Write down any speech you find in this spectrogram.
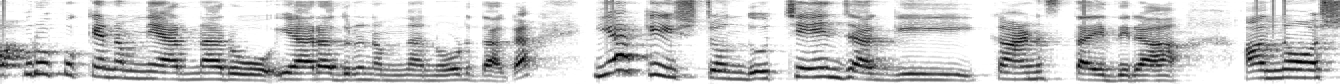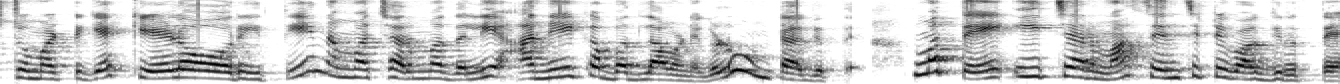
ಅಪರೂಪಕ್ಕೆ ನಮ್ನ ಯಾರನ್ನಾರು ಯಾರಾದರೂ ನಮ್ಮನ್ನ ನೋಡಿದಾಗ, ಯಾಕೆ ಇಷ್ಟೊಂದು ಚೇಂಜ್ ಆಗಿ ಕಾಣಿಸ್ತಾ ಇದ್ದೀರಾ ಅನ್ನೋ ಅಷ್ಟು ಮಟ್ಟಿಗೆ ಕೇಳೋ ರೀತಿ ನಮ್ಮ ಚರ್ಮದಲ್ಲಿ ಅನೇಕ ಬದಲಾವಣೆಗಳು ಉಂಟಾಗುತ್ತೆ. ಮತ್ತೆ ಈ ಚರ್ಮ ಸೆನ್ಸಿಟಿವ್ ಆಗಿರುತ್ತೆ,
